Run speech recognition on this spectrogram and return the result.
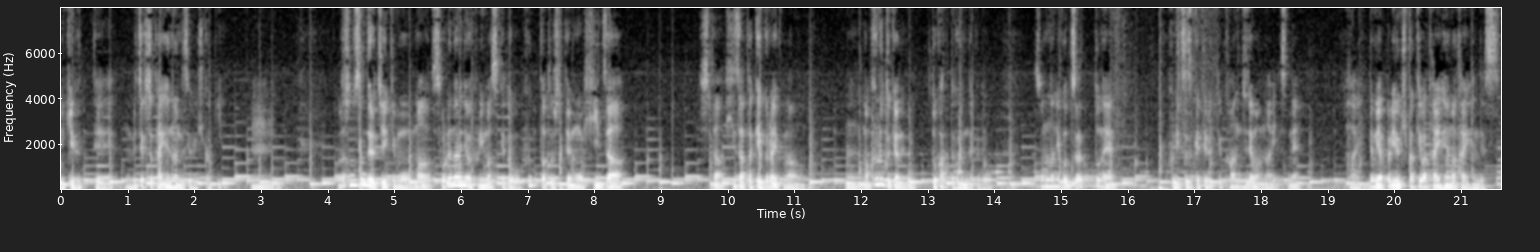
雪降ってめちゃくちゃ大変なんですよ雪かき。うん。私の住んでる地域もまあそれなりには降りますけど降ったとしても膝下膝丈ぐらいかな、うん。まあ、降る時はねこうドカッと降るんだけどそんなにこうずっとね降り続けてるっていう感じではないですね。はい。でもやっぱり雪かきは大変は大変です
